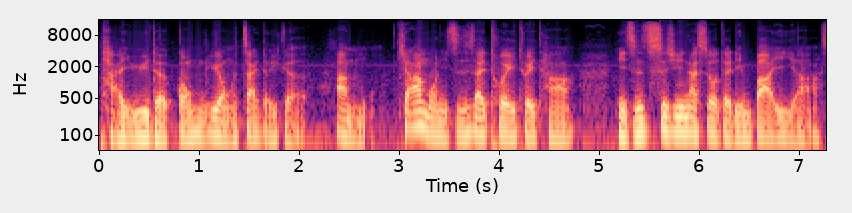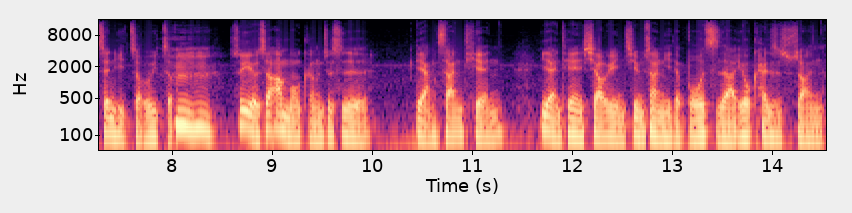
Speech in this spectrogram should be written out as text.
排瘀的功用在的一个按摩。像按摩，你只是在推一推它，你只是刺激那时候的淋巴液啊，身体走一走。嗯嗯，所以有时候按摩可能就是两三天、一两天的效应，基本上你的脖子啊又开始酸了。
